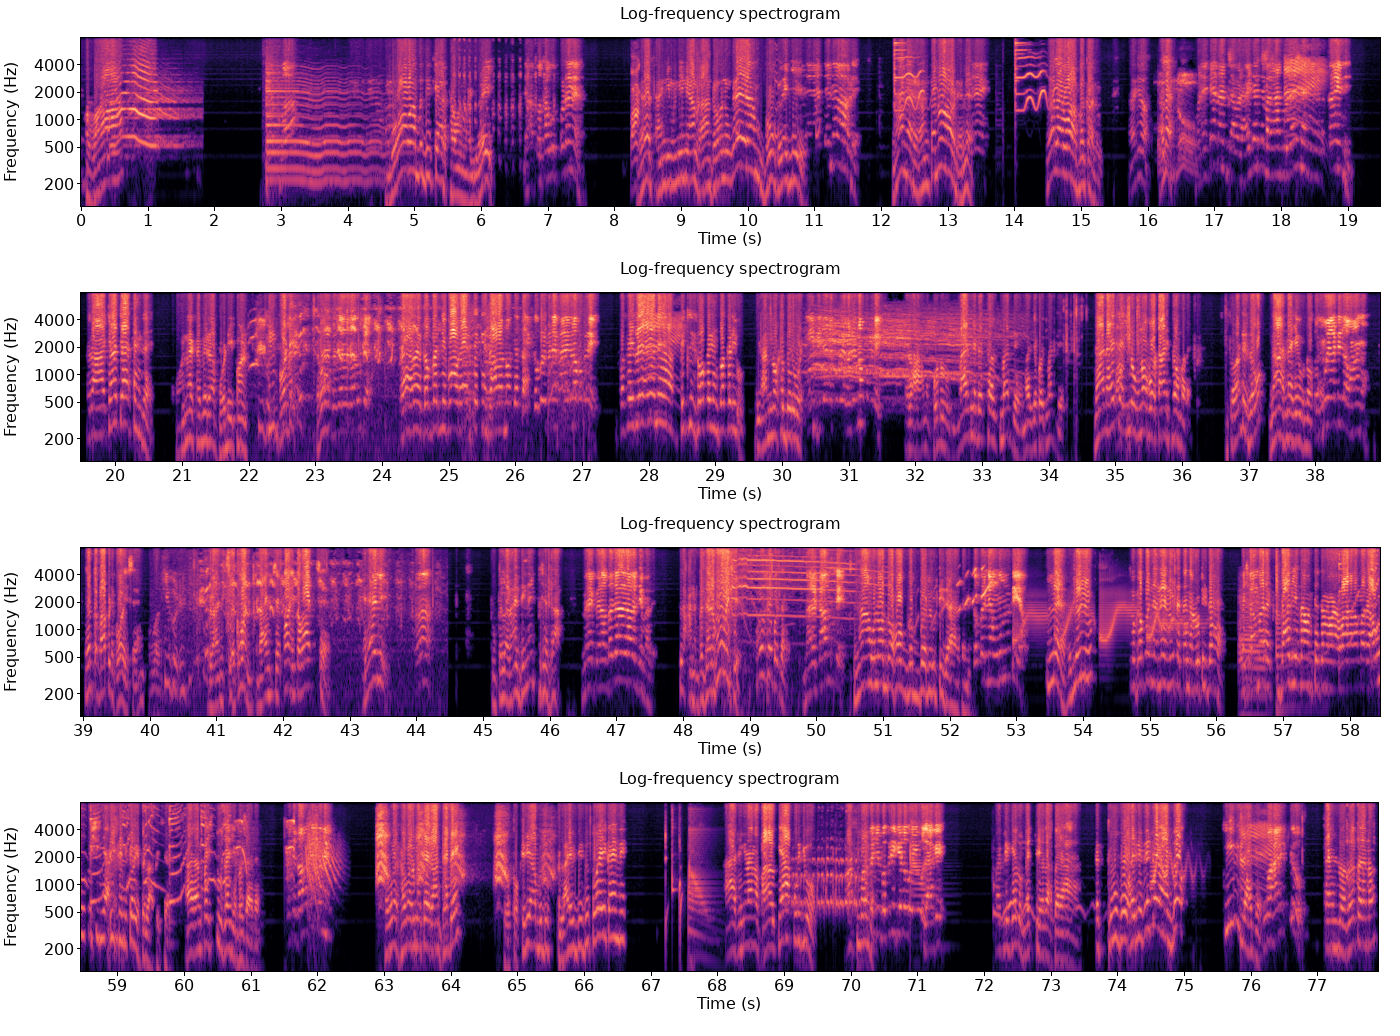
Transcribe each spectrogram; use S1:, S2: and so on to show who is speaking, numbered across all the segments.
S1: વાહ. આ બધી તૈયાર થવાનું હોય ભાઈ.
S2: ત્યાં તો થવું જ પડે ને.
S1: અરે ઠંડી મંડીને આમ રાંધવાનું કઈ આમ ભૂખ લઈ
S2: એ ના
S1: ના ના રાંધતા ન આવડે લે. ચાલે વાહ બકાલું. કોને ખબર આ ભોડી પણ?
S2: છે.
S3: હવે ગબ્બરની બહુ રાત કે જવા ન દેતા
S2: ખબર પડે કાંઈ ન પકડે
S3: પકડી લે ને કેટલી છોકરીને પકડ્યું
S1: ધ્યાન નો ખબર હોય.
S2: ન પકડે
S3: એટલે આને થોડું મારને દસ્તાવેજ માર દે મારે કોઈ માર દે. ના ના એટલે એવું ન
S1: તો જાઓ
S3: ના ના એવું ન
S2: હું આટી દઉં
S3: એમ તો બાપડી હોય છે રાંચ છે. કોણ? રાંચ છે કોણ? તો વાત છે.
S1: હેલી.
S2: હા.
S1: તું પેલા રાંધી નહીં પછી જા.
S2: મેં પેલા બજાર આવે છે મારે.
S1: પેલા આને બધા શું હોય છે?
S3: શું છે બધા
S2: મારે કામ છે.
S1: ના તો ગબ્બર લૂટી
S2: ખબર ને હું નથી
S1: લે
S3: તું ગબ્બર ને લૂટે તને લૂટી જાય પછી અમારે દાડીએ જવાનું છે તમે વા- અમારે આવું પછી
S1: ટિફિન કરી પેલા પૈસા
S3: હા, પછી તું જઈએ બજારે.
S1: ખબર ખબરમાં કઈ રાંધે દે તો તો કરી આ બધું. લાઈવ દીધું તોય કઈ નહીં.
S3: આ રીંગણાનો ભાવ ક્યાં પૂજ્યો
S1: આસમાન
S2: પછી ગયેલો એવું લાગે.
S3: પકડી ગયેલું નથી હલા ભાઈ
S1: તું બહુ હરી થઈ જાય આંધો.
S3: કેવી લાગે? એનો લો એનો.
